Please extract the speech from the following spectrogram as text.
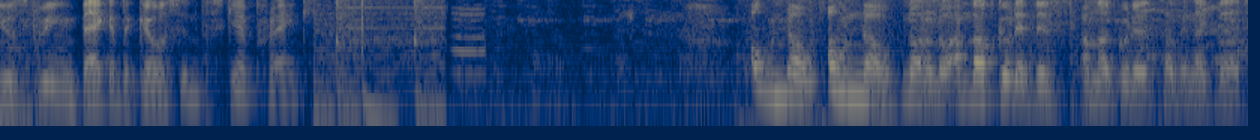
you screaming back at the ghost in the scare prank. Oh no! Oh no! No no no! I'm not good at this. I'm not good at something like that.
